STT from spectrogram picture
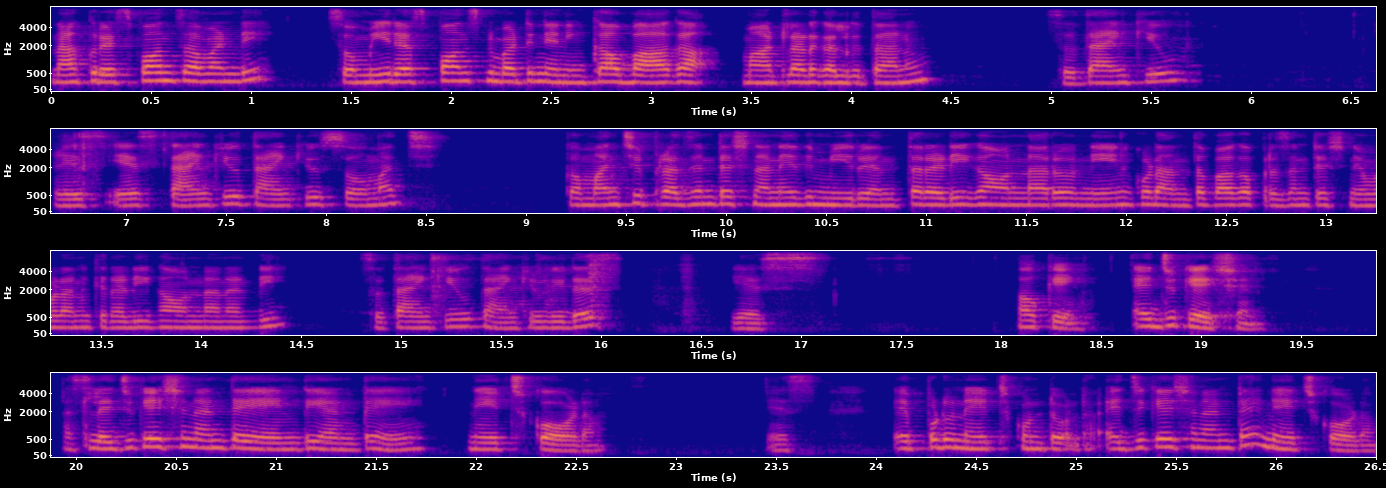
నాకు రెస్పాన్స్ అవ్వండి. సో మీ రెస్పాన్స్ని బట్టి నేను ఇంకా బాగా మాట్లాడగలుగుతాను. So thank you yes yes thank you thank you so much ఒక మంచి ప్రజెంటేషన్ అనేది మీరు ఎంత రెడీగా ఉన్నారో నేను కూడా అంత బాగా ప్రజెంటేషన్ ఇవ్వడానికి రెడీగా ఉన్నానండి. So thank you thank you leaders yes okay education అసలు ఎడ్యుకేషన్ అంటే ఏంటి అంటే నేర్చుకోవడం. ఎస్ ఎప్పుడు నేర్చుకుంటూ ఉంటాం? ఎడ్యుకేషన్ అంటే నేర్చుకోవడం.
